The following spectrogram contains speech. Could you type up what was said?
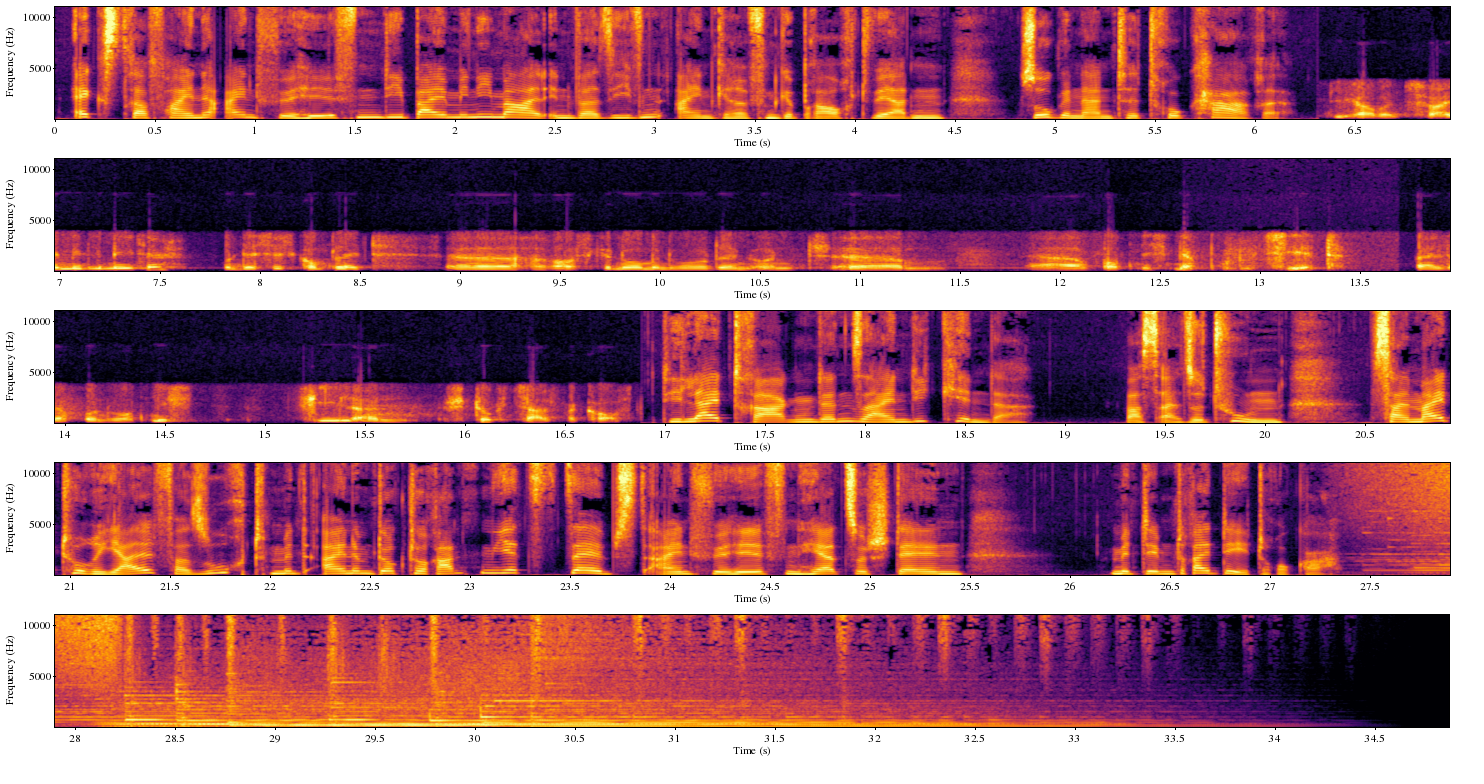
extra feine Einführhilfen, die bei minimalinvasiven Eingriffen gebraucht werden, sogenannte Trokare. Die haben zwei Millimeter und das ist komplett äh, herausgenommen worden und ähm, äh, wird nicht mehr produziert, weil davon wird nicht viel an Stückzahl verkauft. Die Leidtragenden seien die Kinder. Was also tun? Salmai Turial versucht mit einem Doktoranden jetzt selbst Einführhilfen herzustellen mit dem 3D-Drucker.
